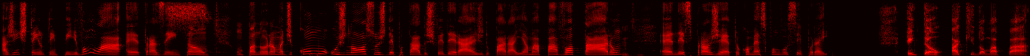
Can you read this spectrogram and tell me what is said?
a gente tem um tempinho. Vamos lá é, trazer, então, um panorama de como os nossos deputados federais do Pará e Amapá votaram uhum. é, nesse projeto. Eu começo com você por aí. Então, aqui do Amapá,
